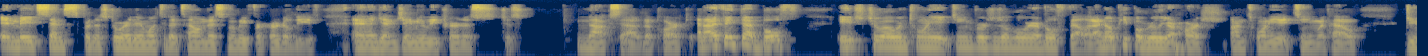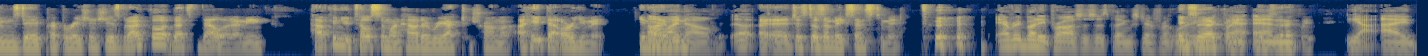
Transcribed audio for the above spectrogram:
it made sense for the story they wanted to tell in this movie for her to leave and again jamie lee curtis just knocks out of the park and i think that both H2O and 2018 versions of Laurie are both valid. I know people really are harsh on 2018 with how doomsday preparation she is, but I thought that's valid. I mean, how can you tell someone how to react to trauma? I hate that argument. You know, oh, I, I know. Uh, It just doesn't make sense to me. everybody processes things differently. exactly. And, and exactly. yeah, I,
